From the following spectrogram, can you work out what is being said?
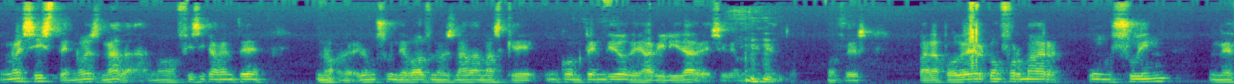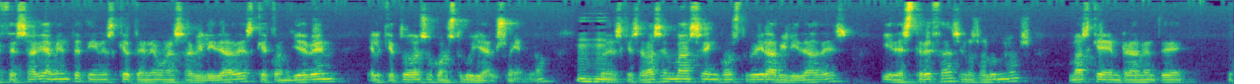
no existe, no es nada, no físicamente no, un swing de golf no es nada más que un compendio de habilidades y de movimiento. Entonces, para poder conformar un swing, necesariamente tienes que tener unas habilidades que conlleven el que todo eso construya el swing, ¿no? Entonces, que se basen más en construir habilidades y destrezas en los alumnos, más que en realmente mm,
